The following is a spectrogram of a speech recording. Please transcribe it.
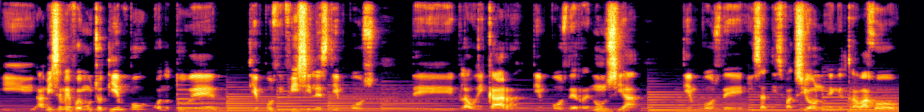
Y a mí se me fue mucho tiempo cuando tuve tiempos difíciles, tiempos de claudicar, tiempos de renuncia, tiempos de insatisfacción en el trabajo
